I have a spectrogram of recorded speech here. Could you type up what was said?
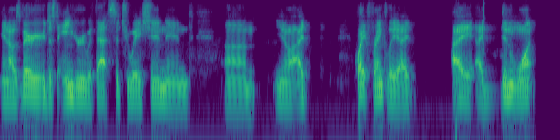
and I was very just angry with that situation and um, you know, I quite frankly, I I, I didn't want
